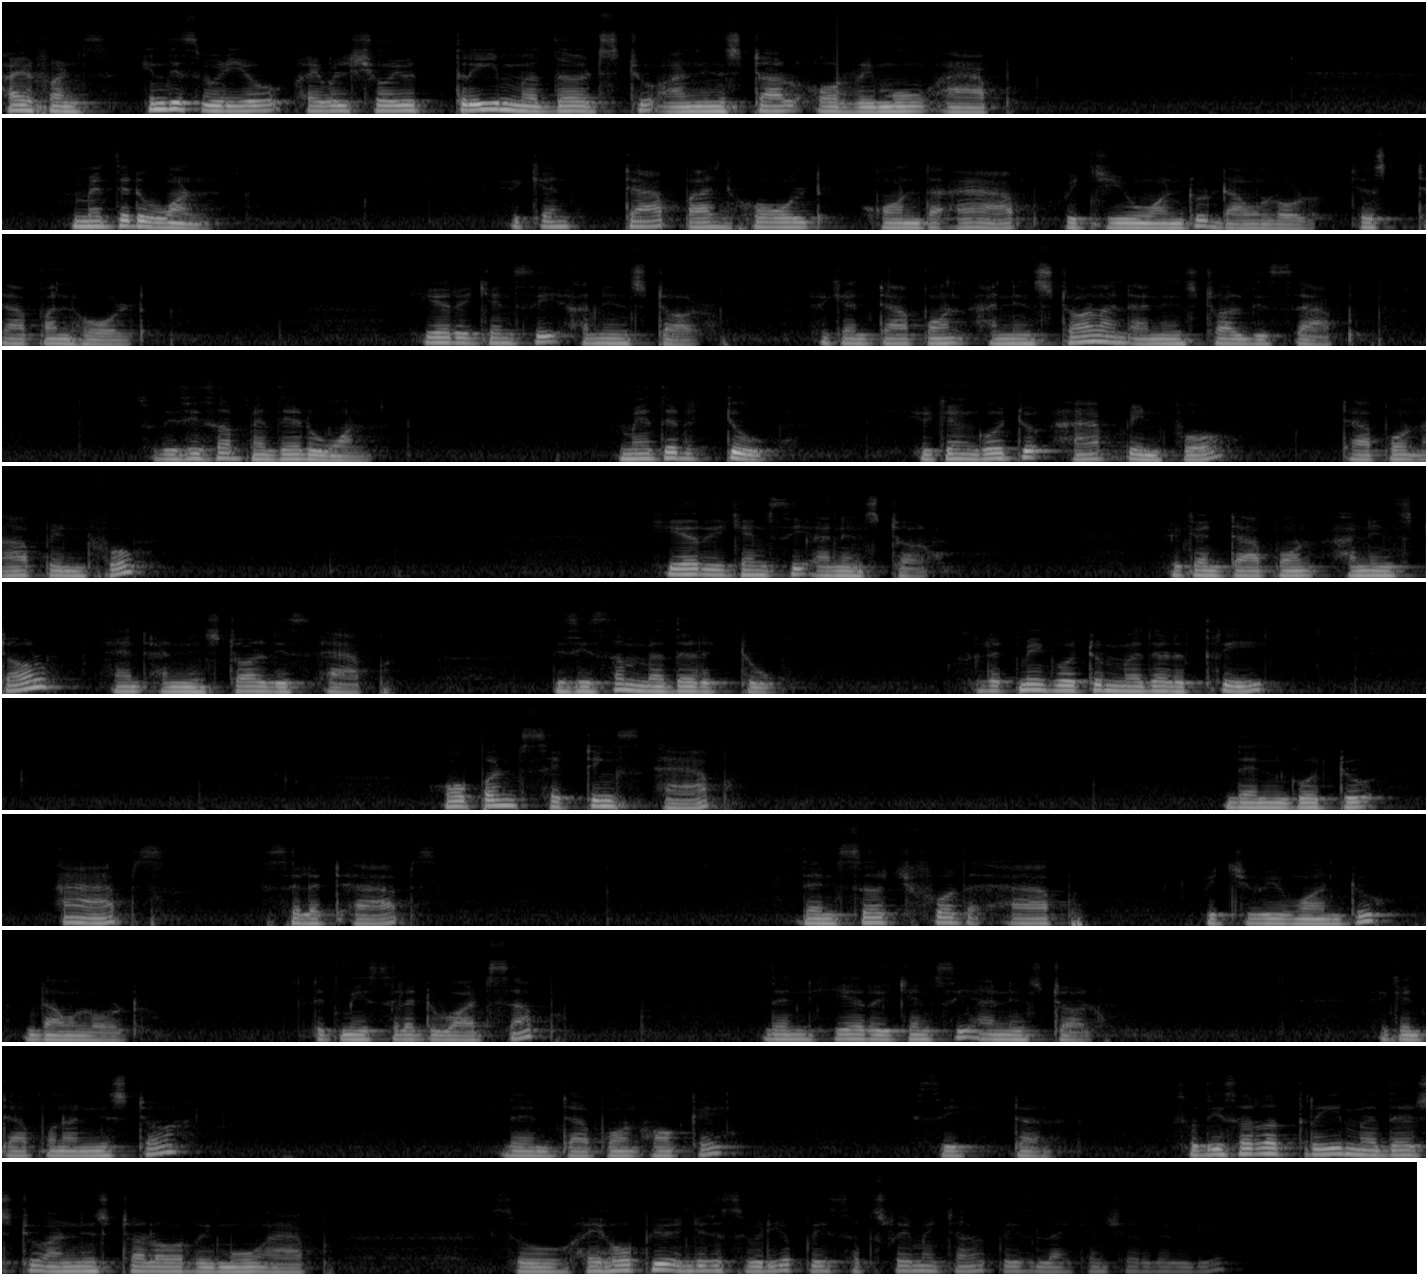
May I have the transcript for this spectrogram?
Hi friends, in this video I will show you three methods to uninstall or remove app. Method 1 You can tap and hold on the app which you want to download. Just tap and hold. Here you can see uninstall. You can tap on uninstall and uninstall this app. So this is a method 1. Method 2 You can go to app info, tap on app info here you can see uninstall. You can tap on uninstall and uninstall this app. This is a method 2 so let me go to method 3 open settings app. Then go to apps select apps. Then search for the app which we want to download. Let me select whatsapp then here you can see uninstall. You can tap on uninstall. Then tap on ok. See done. So these are the three methods to uninstall or remove app. So i hope you enjoy this video. Please subscribe my channel. Please like and share the video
